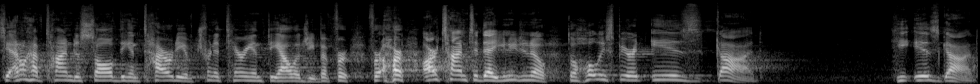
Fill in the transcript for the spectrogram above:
See, I don't have time to solve the entirety of Trinitarian theology, but for, for our, our time today, you need to know the Holy Spirit is God. He is God.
